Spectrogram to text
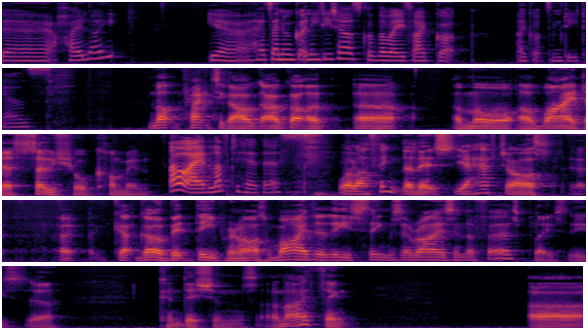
uh, highlight yeah has anyone got any details 'Cause otherwise i've got i got some details Not practical. I've, I've got a, a a more a wider social comment. oh i'd love to hear this Well, I think that it's you have to ask, uh, go, go a bit deeper and ask why do these things arise in the first place? These uh, conditions, and I think uh,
